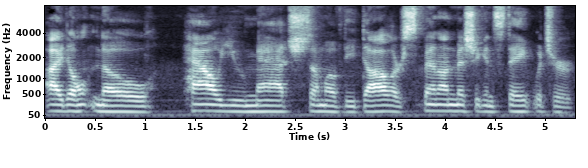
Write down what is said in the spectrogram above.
I don't know how you match some of the dollars spent on Michigan State, which are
